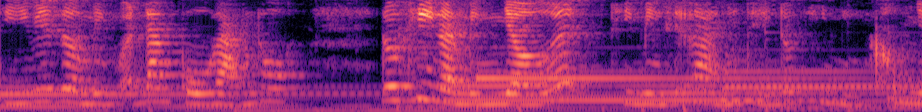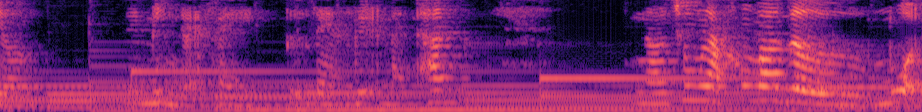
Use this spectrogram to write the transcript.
Thì bây giờ mình vẫn đang cố gắng thôi. Đôi khi là mình nhớ ấy, thì mình sẽ làm như thế đôi khi mình không nhớ. Nên mình lại phải tự rèn luyện bản thân. Nói chung là không bao giờ muộn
